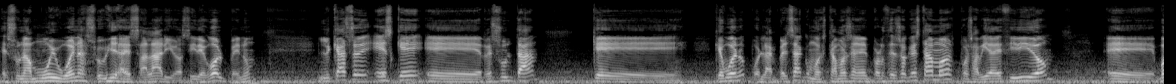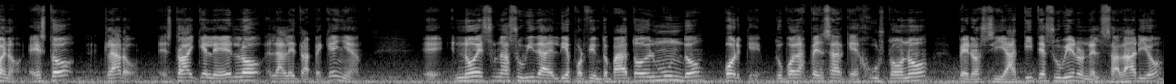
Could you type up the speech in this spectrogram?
Es una muy buena subida de salario, así de golpe, ¿no? El caso es que eh, resulta que, que, bueno, pues la empresa, como estamos en el proceso que estamos, pues había decidido, eh, bueno, esto, claro, esto hay que leerlo la letra pequeña. Eh, no es una subida del 10% para todo el mundo, porque tú puedas pensar que es justo o no, pero si a ti te subieron el salario,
